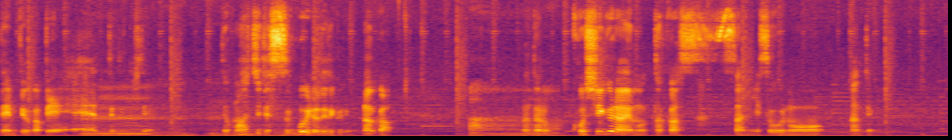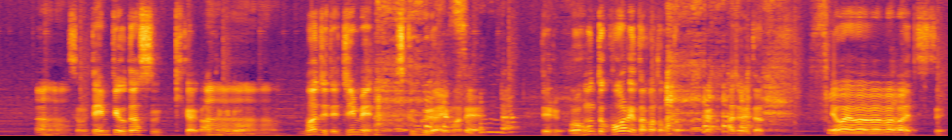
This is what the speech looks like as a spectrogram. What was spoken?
伝票がベーって出てきて、でマジですごい量出てくるよ。なんかなんだろう腰ぐらいの高さにそのなんていううん。のその伝票を出す機械があるんだけど、うんうんうんマジで地面につくぐらいまで 出る。俺ほんと壊れたかと思った。初めて。やって。やばいやばいやばいやばいっつって。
